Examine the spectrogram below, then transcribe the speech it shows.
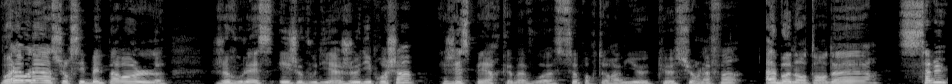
Voilà, voilà, sur ces belles paroles, je vous laisse et je vous dis à jeudi prochain. J'espère que ma voix se portera mieux que sur la fin. À bon entendeur, salut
